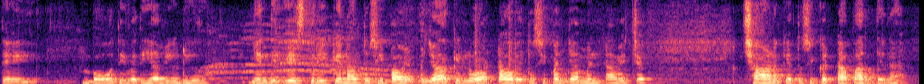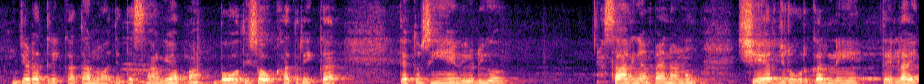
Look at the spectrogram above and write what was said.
ਤੇ ਬਹੁਤ ਹੀ ਵਧੀਆ ਵੀਡੀਓ ਇਹਦੇ, ਇਸ ਤਰੀਕੇ ਨਾਲ ਤੁਸੀਂ ਭਾਵੇਂ 50 ਕਿਲੋ ਆਟਾ ਹੋਵੇ, ਤੁਸੀਂ 5 ਮਿੰਟਾਂ ਵਿੱਚ ਛਾਣ ਕੇ ਤੁਸੀਂ ਗੱਟਾ ਭਰ ਦੇਣਾ। ਜਿਹੜਾ ਤਰੀਕਾ ਤੁਹਾਨੂੰ ਅੱਜ ਦੱਸਾਂਗੇ ਆਪਾਂ, ਬਹੁਤ ਹੀ ਸੌਖਾ ਤਰੀਕਾ ਹੈ। ਤੇ ਤੁਸੀਂ ਇਹ ਵੀਡੀਓ ਸਾਰੀਆਂ ਭੈਣਾਂ ਨੂੰ ਸ਼ੇਅਰ ਜ਼ਰੂਰ ਕਰਨੀ ਹੈ ਅਤੇ ਲਾਈਕ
